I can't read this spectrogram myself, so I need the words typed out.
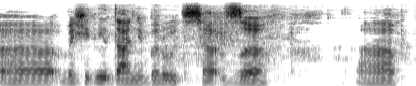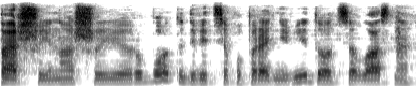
Е, вихідні дані беруться з е, першої нашої роботи. Дивіться попереднє відео. Це, власне,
